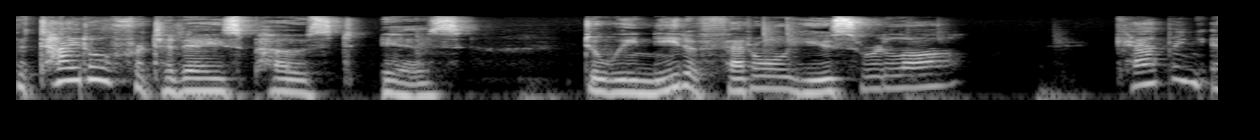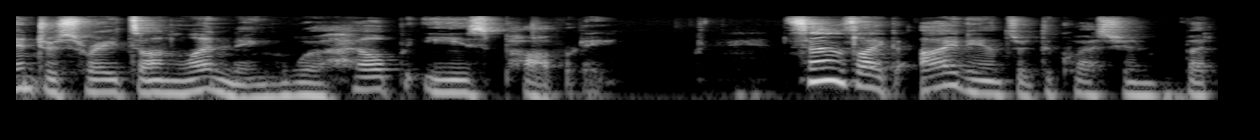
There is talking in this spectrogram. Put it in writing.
The title for today's post is Do We Need a Federal Usury Law? Capping interest rates on lending will help ease poverty. Sounds like I've answered the question, but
